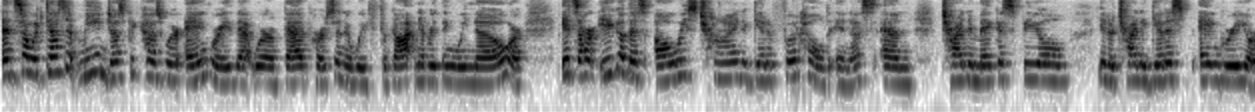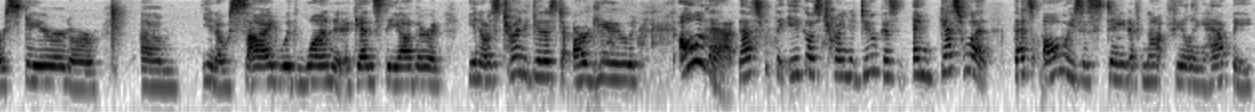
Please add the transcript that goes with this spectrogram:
And so it doesn't mean just because we're angry that we're a bad person and we've forgotten everything we know, or it's our ego that's always trying to get a foothold in us and trying to make us feel, you know, trying to get us angry or scared or, um, you know, side with one against the other. And, you know, it's trying to get us to argue and all of that. That's what the ego is trying to do. Because, and guess what? That's always a state of not feeling happy,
